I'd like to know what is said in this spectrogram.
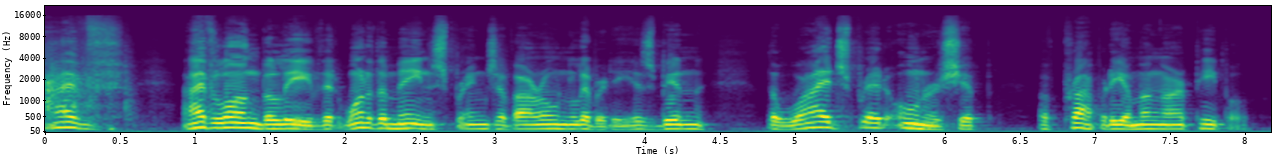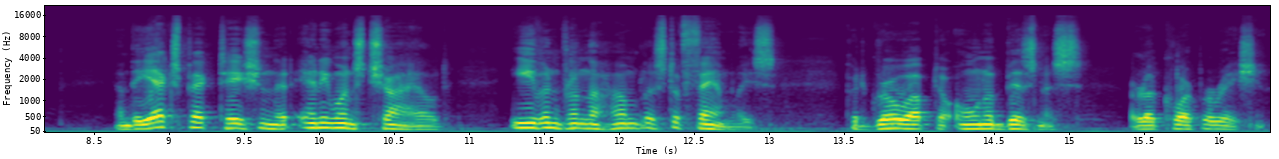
I've, I've long believed that one of the mainsprings of our own liberty has been the widespread ownership of property among our people, and the expectation that anyone's child, even from the humblest of families, could grow up to own a business or a corporation.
